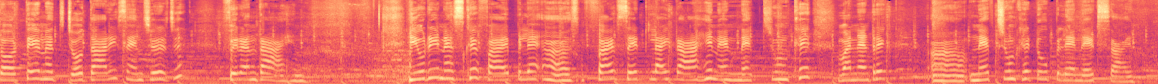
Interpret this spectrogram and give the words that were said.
तौर ते उन चौधारी सेंचर जे फिरंदा यूरिनस खे फाइव प्ले फाइव सैटेलाइट आहिनि। ऐं नेपच्यून खे वन हंड्रेड नेपच्यून के टू प्लेनेट्स आहिनि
